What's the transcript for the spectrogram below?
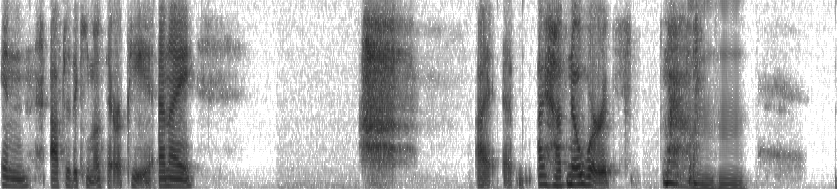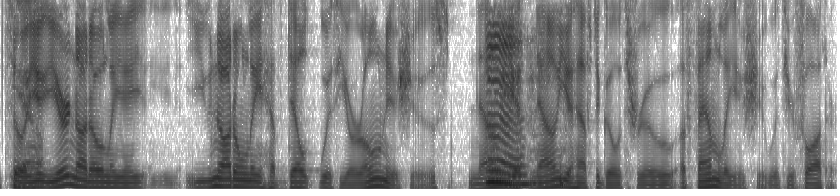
in after the chemotherapy, and I I I have no words. mm-hmm. So yeah. you, are not only you not only have dealt with your own issues now mm. you, now you have to go through a family issue with your father.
